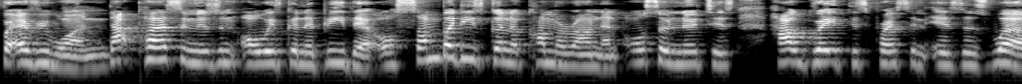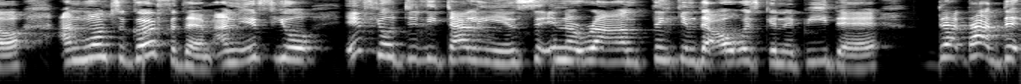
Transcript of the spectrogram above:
for everyone. That person isn't always going to be there, or somebody's going to come around and also notice how great this person is as well, and want to go for them. And if you're if you're dilly dallying, sitting around thinking they're always going to be there, that that the,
